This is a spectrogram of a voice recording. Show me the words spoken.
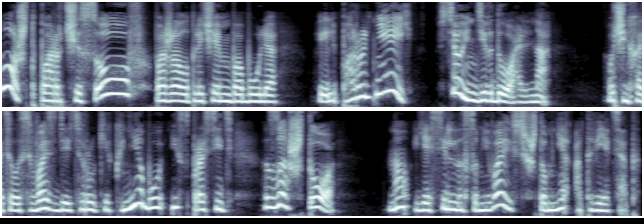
«Может, пару часов», — пожала плечами бабуля, — «или пару дней. Все индивидуально». Очень хотелось воздеть руки к небу и спросить «За что?», но я сильно сомневаюсь, что мне ответят.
